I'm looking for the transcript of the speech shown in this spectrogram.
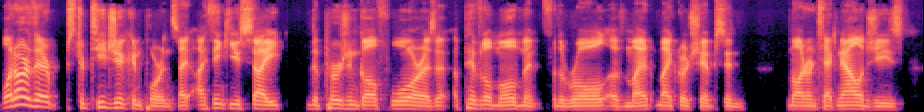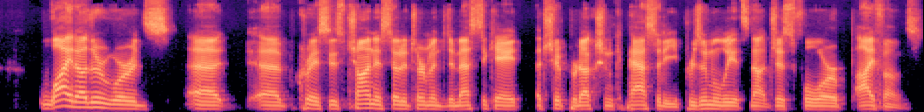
What are their strategic importance? I, I think you cite the Persian Gulf War as a, a pivotal moment for the role of mi- microchips in modern technologies. Why, in other words, uh, uh, Chris, is China so determined to domesticate a chip production capacity? Presumably, it's not just for iPhones.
